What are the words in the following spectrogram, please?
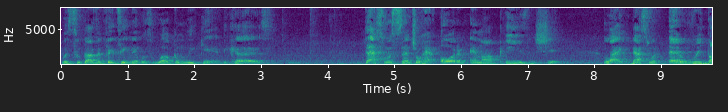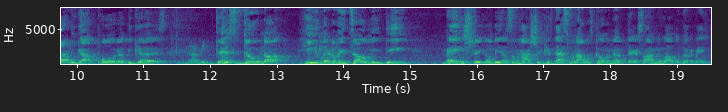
was 2015. It was Welcome Weekend because that's when Central had all them MIPs and shit. Like that's when everybody got pulled up because You know what I mean? This dude, no, he literally told me, D, Main Street gonna be on some hot street because that's when I was going up there, so I knew I would go to Main.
